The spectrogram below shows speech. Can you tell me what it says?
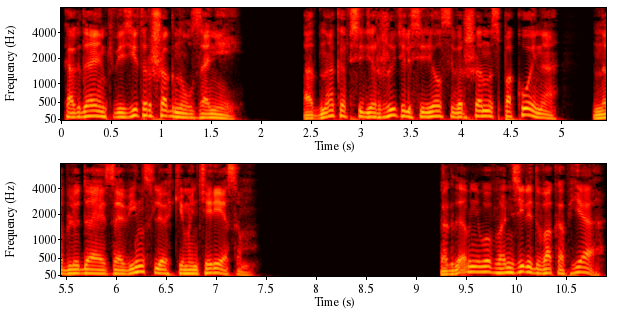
когда Инквизитор шагнул за ней. Однако Вседержитель сидел совершенно спокойно, наблюдая за Вин с легким интересом. Когда в него вонзили два копья,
